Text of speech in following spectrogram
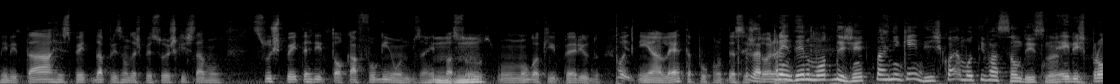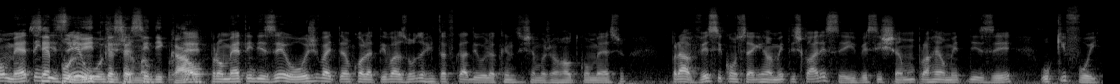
Militar a respeito da prisão das pessoas que estavam suspeitas de tocar fogo em ônibus. A gente uhum. passou um longo aqui período pois, em alerta por conta dessa é, história. É, prendendo um monte de gente, mas ninguém diz qual é a motivação disso, né? Eles prometem se é dizer é política, hoje. Se é sindical. É, prometem dizer hoje, vai ter uma coletiva às 11, a gente vai ficar de olho aqui no Sistema Jornal do Comércio para ver se consegue realmente esclarecer e ver se chamam para realmente dizer o que foi.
